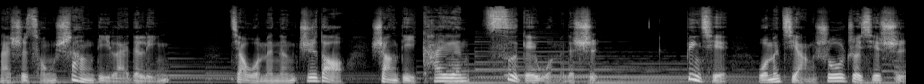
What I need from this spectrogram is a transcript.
乃是从上帝来的灵，叫我们能知道上帝开恩赐给我们的事。并且我们讲说这些事，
